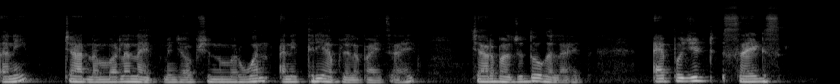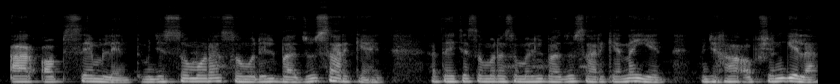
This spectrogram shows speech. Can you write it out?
आणि चार नंबरला नाहीत. म्हणजे ऑप्शन नंबर वन आणि थ्री आपल्याला पाहायचं आहे. चार बाजू दोघाला आहेत. Opposite sides are of same length म्हणजे समोरासमोरील बाजू सारख्या आहेत. आता याच्या समोरासमोरील बाजू सारख्या नाही आहेत. म्हणजे हा ऑप्शन गेला.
